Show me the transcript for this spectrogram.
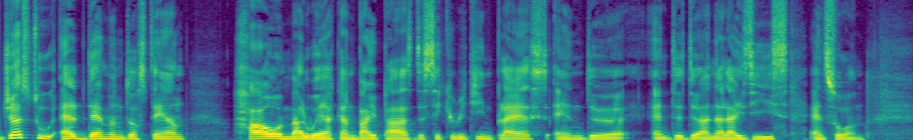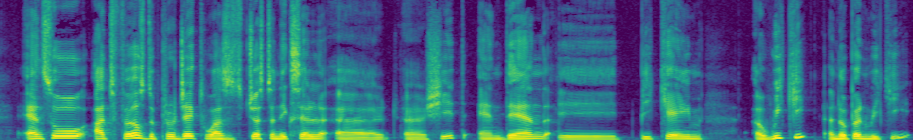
just to help them understand how malware can bypass the security in place and the, and the, the analysis and so on. And so at first the project was just an Excel uh, uh, sheet, and then it became a wiki, an open wiki,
